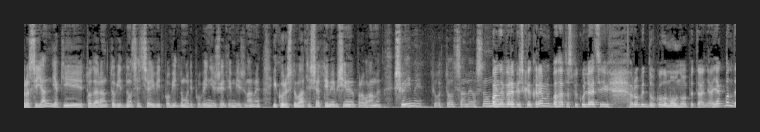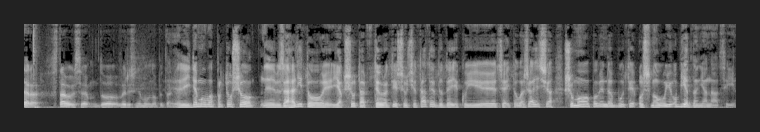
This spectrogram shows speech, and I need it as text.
росіян, які толерантно відносяться і відповідно вони повинні жити між нами і користуватися тими всіми правами, що і ми. От то саме основне. Пане Перепічка, Кремль багато спекуляцій робить довкола мовного питання. А як Бандера ставився до вирішення мовного питання? Е, Йде мова про те, що е, взагалі-то, е, якщо так теоретично читати до деякої е, цей, то вважається, що мова повинна бути основою об'єднання нації.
